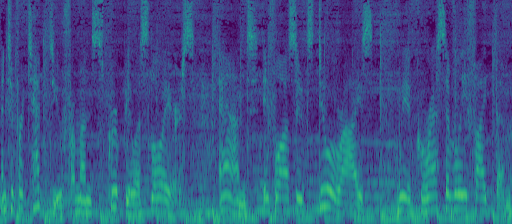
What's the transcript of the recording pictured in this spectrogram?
and to protect you from unscrupulous lawyers. And if lawsuits do arise, we aggressively fight them.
